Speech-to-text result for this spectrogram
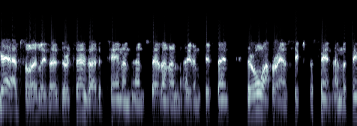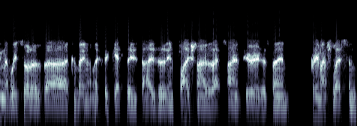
Yeah, absolutely. The, the returns over 10 and, and 7 and even 15, they're all up around 6%. And the thing that we sort of uh, conveniently forget these days is that inflation over that same period has been pretty much less than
